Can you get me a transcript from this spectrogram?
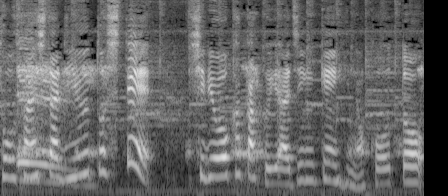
倒産した理由として飼料価格や人件費の高騰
